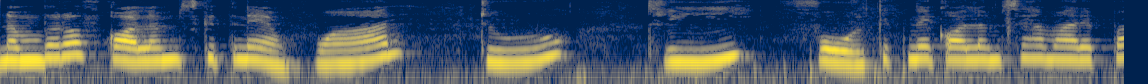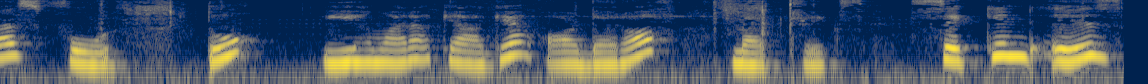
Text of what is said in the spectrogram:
number of columns कितने हैं? वन टू थ्री फोर कितने कॉलम्स है हमारे पास? फोर तो ये हमारा क्या आ गया? Order of matrix second is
